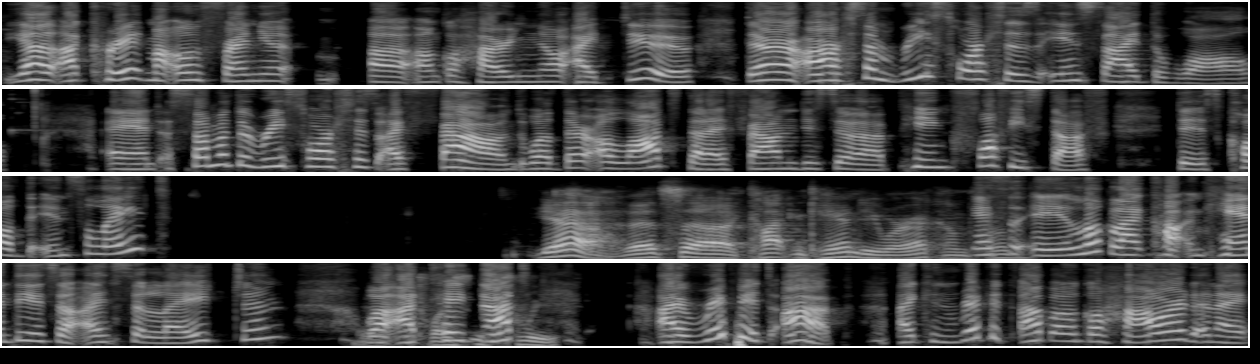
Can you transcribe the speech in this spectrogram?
Yeah, I create my own friend, you- uh, Uncle Harry. You know, I do. There are some resources inside the wall, and some of the resources I found. Well, there are a lot that I found. This uh, pink fluffy stuff that is called the insulate. Yeah, that's uh, cotton candy where I come It's, from. it looked like cotton candy. It's an insulation. well, I take that sweet. I rip it up. I can rip it up, Uncle Howard, and I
